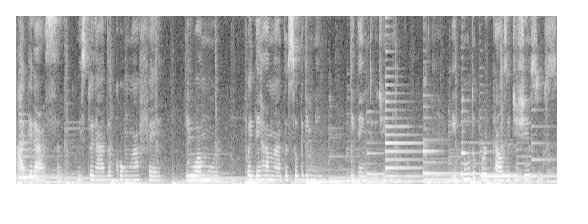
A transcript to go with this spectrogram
A graça, misturada com a fé e o amor, foi derramada sobre mim e dentro de mim. Tudo por causa de Jesus.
